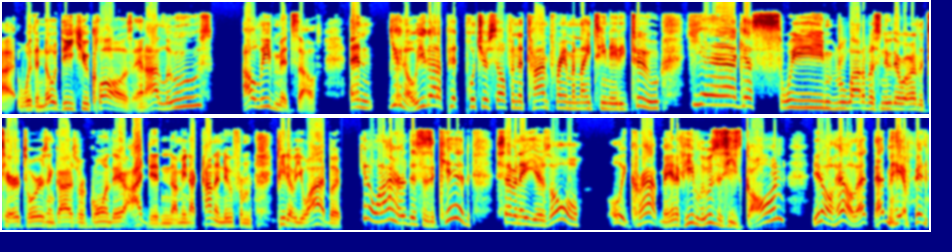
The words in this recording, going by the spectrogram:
uh, with a no DQ clause and I lose, I'll leave Mid South. And you know, you got to put yourself in the time frame of 1982. Yeah, I guess we a lot of us knew there were other territories and guys were going there. I didn't. I mean, I kind of knew from PWI, but you know, when I heard this as a kid, seven, eight years old, holy crap, man, if he loses, he's gone. You know, hell, that, that may have been,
